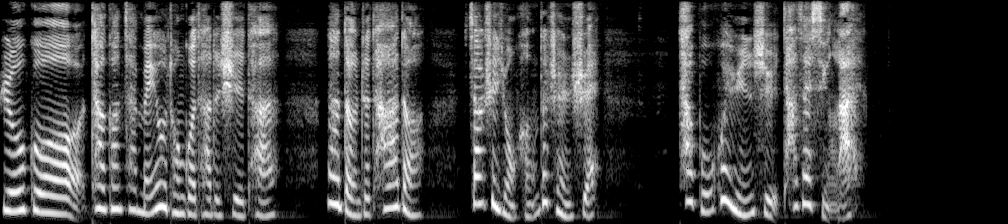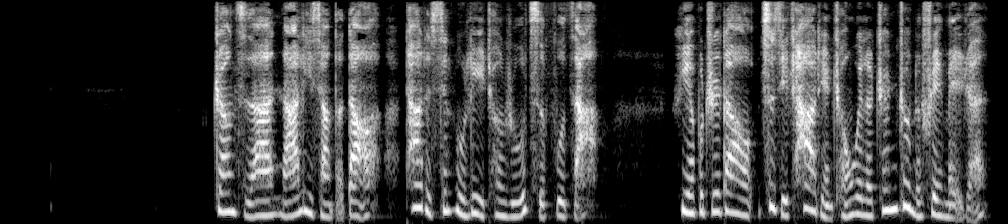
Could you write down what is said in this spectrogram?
如果他刚才没有通过他的试探，那等着他的将是永恒的沉睡。他不会允许他再醒来。张子安哪里想得到，他的心路历程如此复杂，也不知道自己差点成为了真正的睡美人，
